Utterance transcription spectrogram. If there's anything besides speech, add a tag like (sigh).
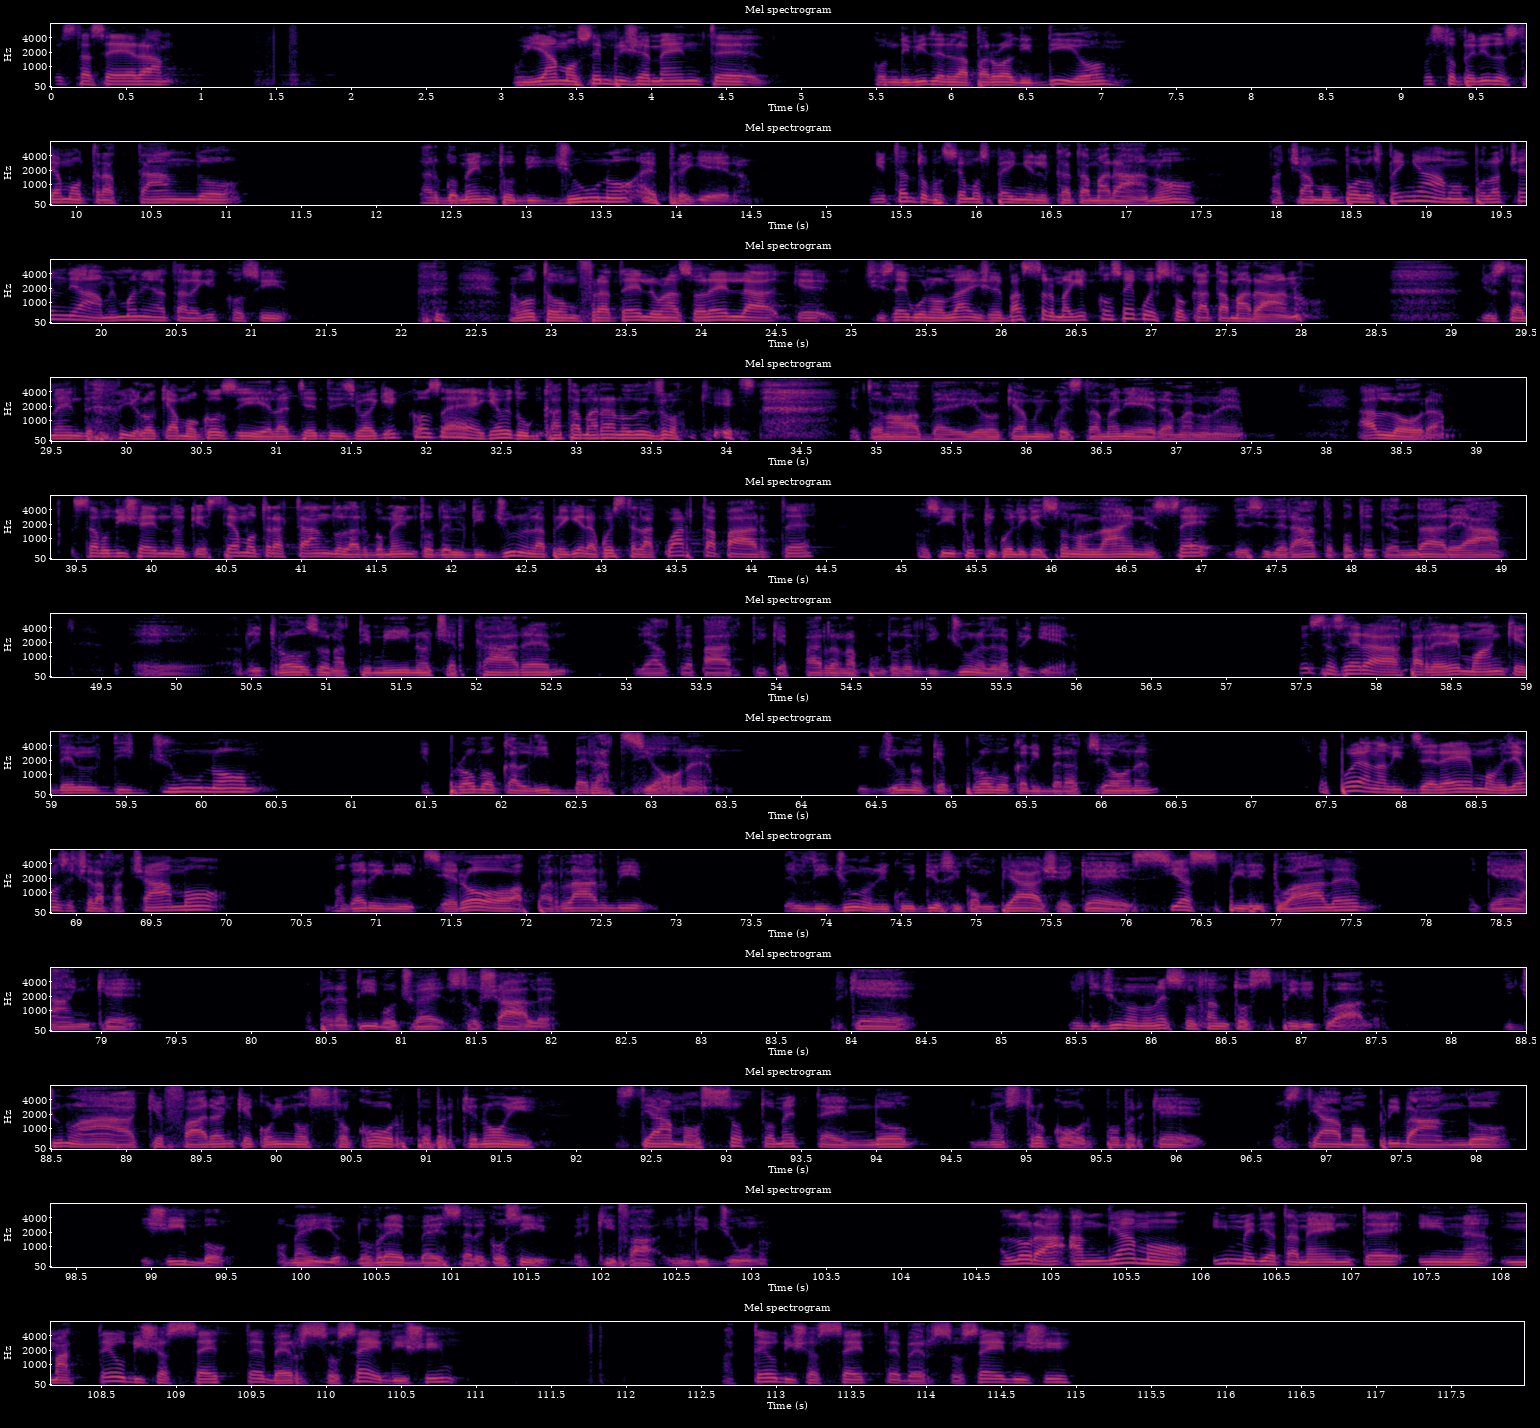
Questa sera vogliamo semplicemente condividere la parola di Dio. In questo periodo stiamo trattando l'argomento digiuno e preghiera. Ogni tanto possiamo spegnere il catamarano, facciamo un po' lo spegniamo, un po' lo accendiamo in maniera tale che così (laughs) una volta un fratello e una sorella che ci seguono online dice pastore ma che cos'è questo catamarano giustamente (laughs) io lo chiamo così e la gente diceva che cos'è? Che avete un catamarano dentro la chiesa? Ho detto no, vabbè, io lo chiamo in questa maniera, ma non è. Allora, stavo dicendo che stiamo trattando l'argomento del digiuno e la preghiera, questa è la quarta parte, così tutti quelli che sono online, se desiderate, potete andare a eh, ritroso un attimino, cercare le altre parti che parlano appunto del digiuno e della preghiera. Questa sera parleremo anche del digiuno che provoca liberazione, digiuno che provoca liberazione. E poi analizzeremo, vediamo se ce la facciamo, magari inizierò a parlarvi del digiuno di cui Dio si compiace, che è sia spirituale, ma che è anche operativo, cioè sociale. Perché il digiuno non è soltanto spirituale, il digiuno ha a che fare anche con il nostro corpo, perché noi stiamo sottomettendo il nostro corpo perché lo stiamo privando di cibo, o meglio, dovrebbe essere così per chi fa il digiuno. Allora andiamo immediatamente in Matteo 17 verso 16. Matteo 17 verso 16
